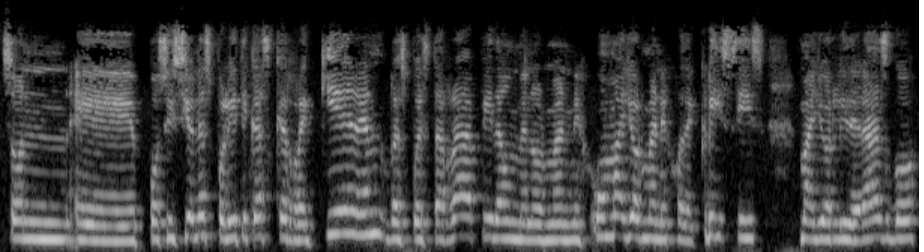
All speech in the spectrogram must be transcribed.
son eh, posiciones políticas que requieren respuesta rápida, un, menor manejo, un mayor manejo de crisis, mayor liderazgo,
